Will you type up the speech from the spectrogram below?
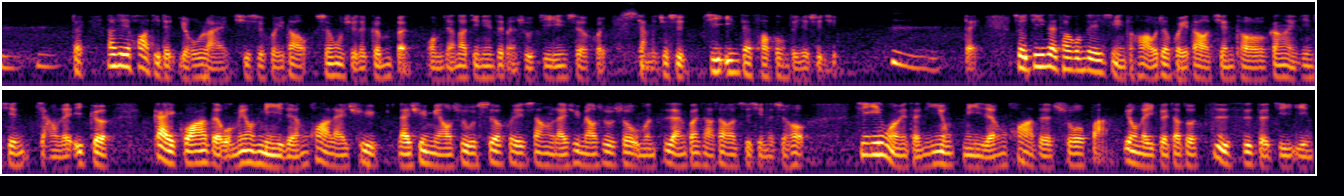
嗯嗯。对，那这些话题的由来，其实回到生物学的根本。我们讲到今天这本书《基因社会》，讲的就是基因在操控这些事情。嗯，对，所以基因在操控这些事情的话，我就回到前头，刚刚已经先讲了一个盖瓜的，我们用拟人化来去来去描述社会上来去描述说我们自然观察上的事情的时候，基因我们曾经用拟人化的说法，用了一个叫做自私的基因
